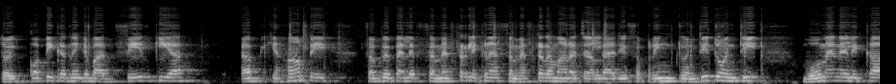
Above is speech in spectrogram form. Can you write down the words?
तो कॉपी करने के बाद सेव किया। अब यहाँ पे सबसे पहले सेमेस्टर लिखना है। सेमेस्टर हमारा चल रहा है जी स्प्रिंग 2020 वो मैंने लिखा।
